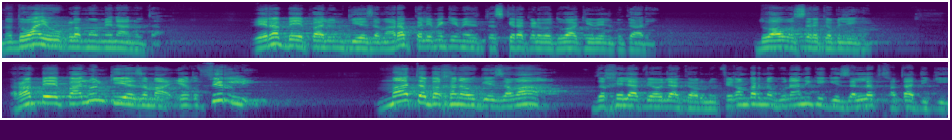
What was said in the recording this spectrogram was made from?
نو دعا یې وکړه مؤمنانو ته وی رب پالون کې زما رب کلمه کې مې تذکرہ کړو دعا کې ویل پکاري دعا وسره قبلي رب پالون کې زما اغفر لي ما ته بخنو کې زما د خلاف اولا کارونه پیغمبر نه ګنا نه کیږي ذلت خطا دي کی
